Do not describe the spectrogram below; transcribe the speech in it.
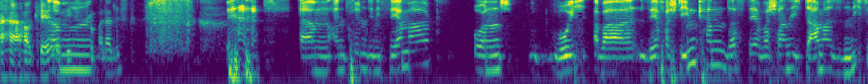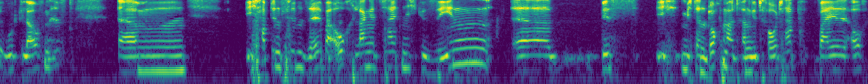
okay, ähm, auf meiner Liste. ähm, ein Film, den ich sehr mag und wo ich aber sehr verstehen kann, dass der wahrscheinlich damals nicht so gut gelaufen ist. Ähm, ich habe den Film selber auch lange Zeit nicht gesehen, äh, bis ich mich dann doch mal dran getraut habe, weil auch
